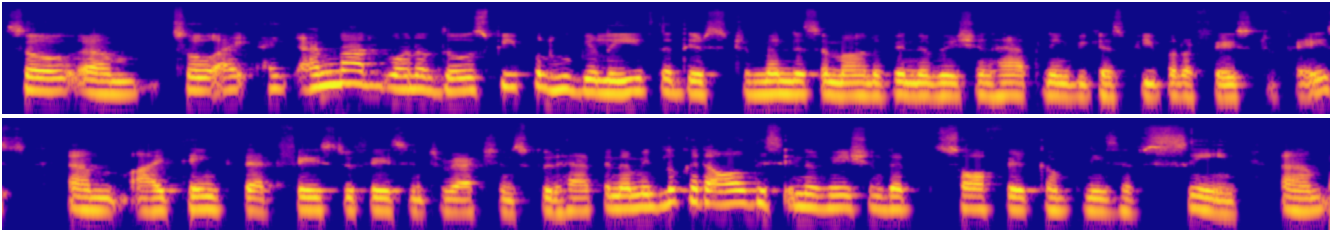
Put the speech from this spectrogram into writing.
So um, so I, I I'm not one of those people who believe that there's tremendous amount of innovation happening because people are face to face. I think that face to face interactions could happen. I mean, look at all this innovation that software companies have seen. Um,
